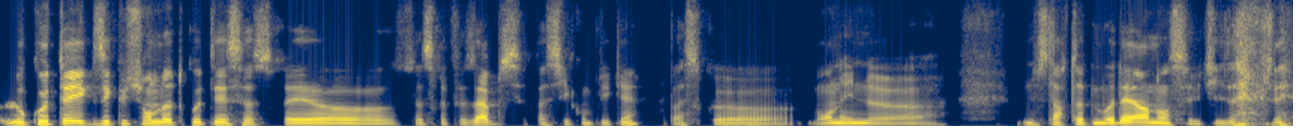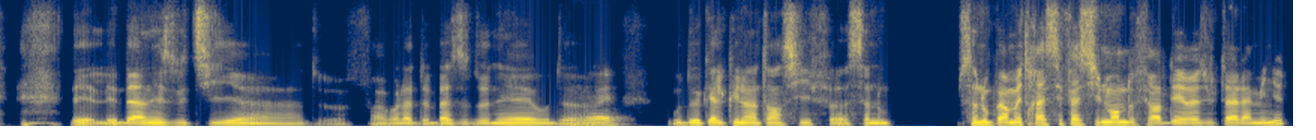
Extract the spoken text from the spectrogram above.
le côté exécution de notre côté, ça serait, euh, ça serait faisable, c'est pas si compliqué parce que on est une, une startup moderne, on sait utiliser les, les- les derniers outils euh, de, enfin, voilà, de base de données ou de, Ouais. ou de calcul intensif. euh, Ça nous, ça nous permettrait assez facilement de faire des résultats à la minute.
